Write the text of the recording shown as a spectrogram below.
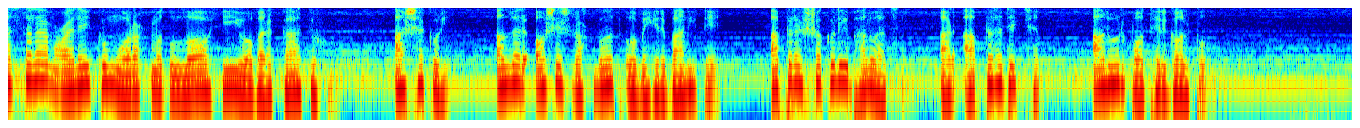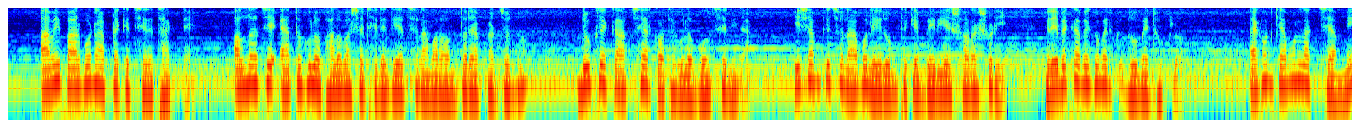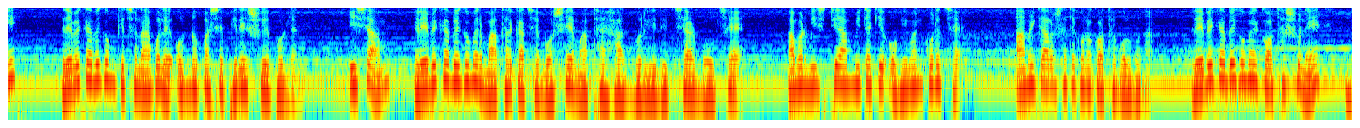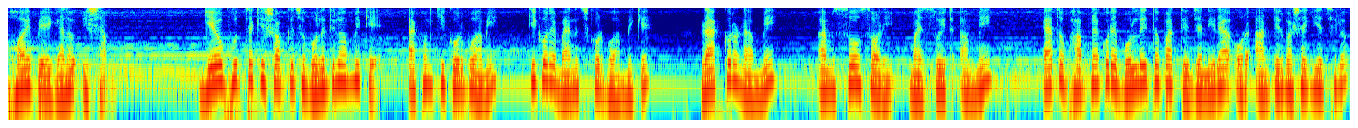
আসসালামু আলাইকুম ওরহমতুল্লাহি ওবরকাতুহু আশা করি আল্লাহর অশেষ রহমত ও মেহেরবাণীতে আপনারা সকলেই ভালো আছেন আর আপনারা দেখছেন আলোর পথের গল্প। আমি পারব না আপনাকে ছেড়ে থাকতে। আল্লাহ যে এতগুলো ভালোবাসা ঠেলে দিয়েছেন আমার অন্তরে আপনার জন্য, ডুকরে কাঁদছে আর কথাগুলো বলছে নীরা। ইসাম কিছু না বলে রুম থেকে বেরিয়ে সরাসরি রেবেকা বেগমের রুমে ঢুকলো। এখন কেমন লাগছে, আম্মি? রেবেকা বেগম কিছু না বলে অন্য পাশে ফিরে শুয়ে পড়লেন। ইসাম রেবেকা বেগমের মাথার কাছে বসে মাথায় হাত ভরিয়ে দিচ্ছে আর বলছে, আমার মিষ্টি আম্মিটাকে অভিমান করেছে? আমি কারোর সাথে কোনো কথা বলব না। রেবেকা বেগমের কথা শুনে ভয় পেয়ে গেল ইসাম গেও ভূতটা কি সবকিছু বলে দিল আম্মিকে? এখন কি করব আমি? কি করে ম্যানেজ করব আম্মিকে? রাগ করো না আম্মি। I am so sorry my sweet আম্মি। এত ভাবনা করে বললেই তো পারতে যে নীরা ওর আন্টির বাসায় গিয়েছিল।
